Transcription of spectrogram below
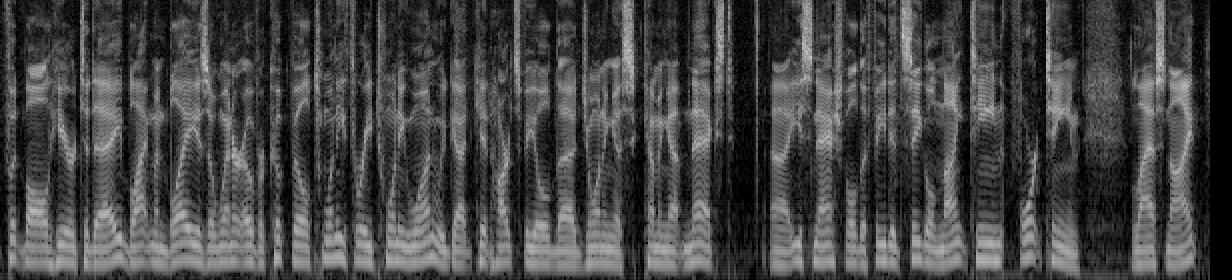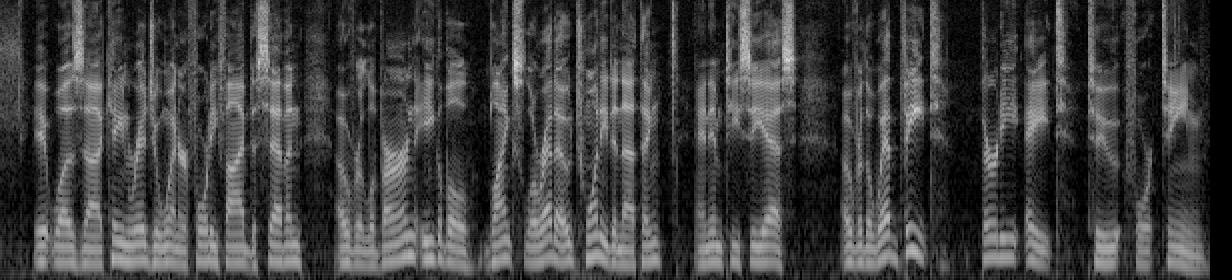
football here today. Blackman Blaze a winner over Cookeville 23 21. We've got Kit Hartsfield uh, joining us coming up next. Uh, East Nashville defeated Siegel 19 14 last night. It was uh, Cane Ridge a winner 45 to 7 over La Vergne. Eagleville blanks Loretto 20 to nothing and MTCS over the Webb Feet 38 to 14.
